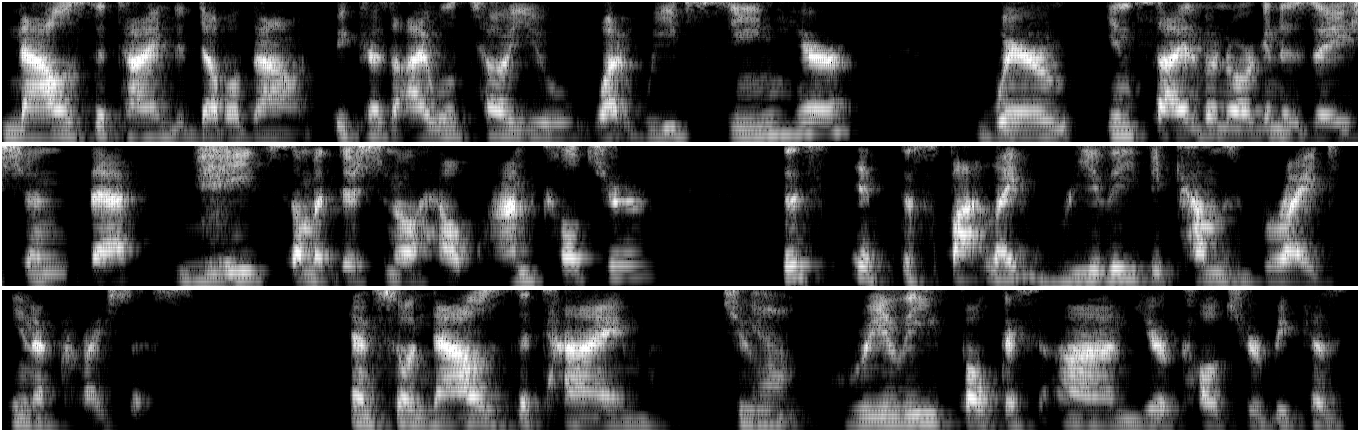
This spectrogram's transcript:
Now's the time to double down because I will tell you what we've seen here where inside of an organization that needs some additional help on culture, this it, the spotlight really becomes bright in a crisis. And so now's the time to yeah. really focus on your culture because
